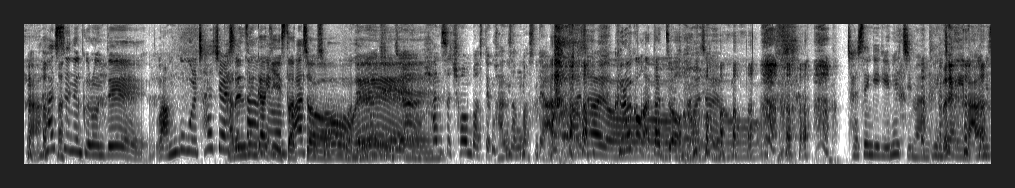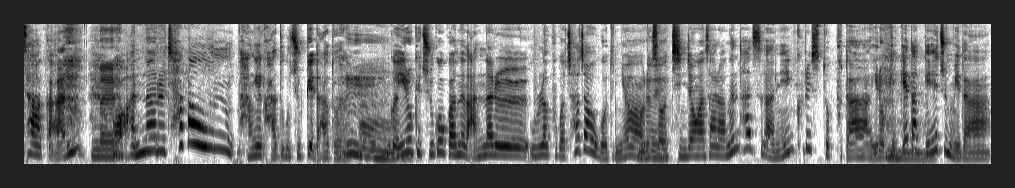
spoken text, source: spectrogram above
그러니까 한스는 그런데 왕국을 차지할 다른 생각이 있었죠. 빠져서 네. 네. 진짜 한스 처음 봤을 때 관상 봤을 때 맞아요. 그럴 것 같았죠. 맞아요. 잘생기긴 했지만 굉장히 마음이 사악한 네. 어, 안나를 차가운 방에 가두고 죽게 놔둬요. 음. 그러니까 이렇게 죽어가 가는 안나를 울라프가 찾아오거든요. 그래서 네. 진정한 사랑은 한스가 아닌 크리스토프다. 이렇게 음. 깨닫게 해줍니다.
